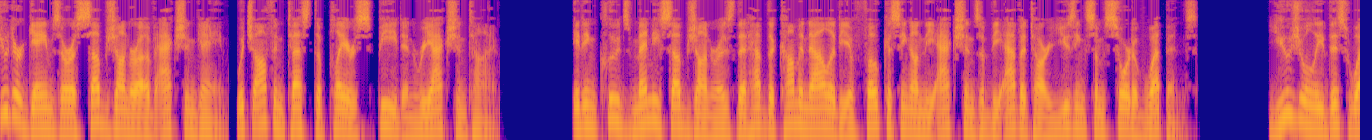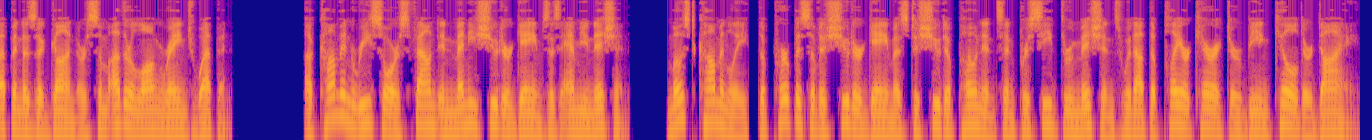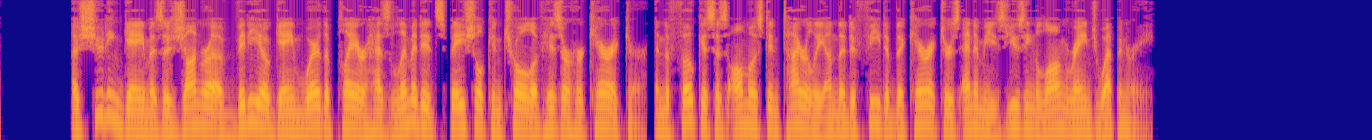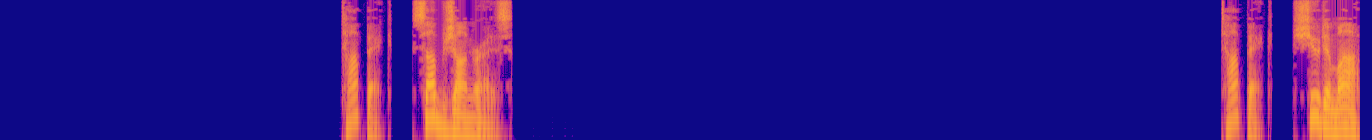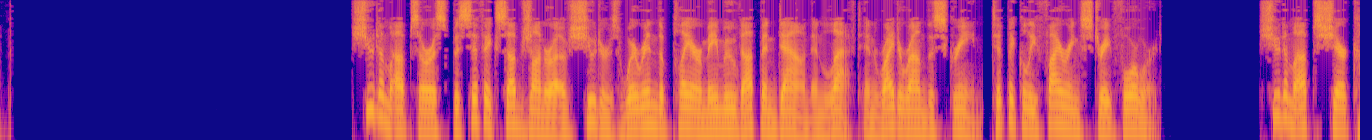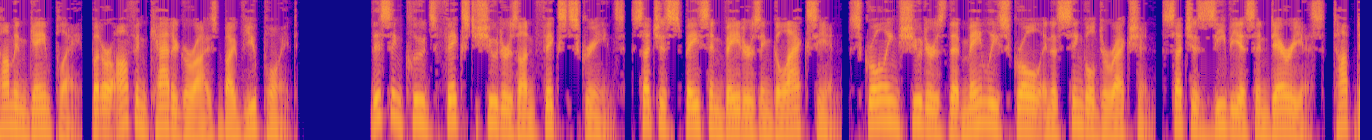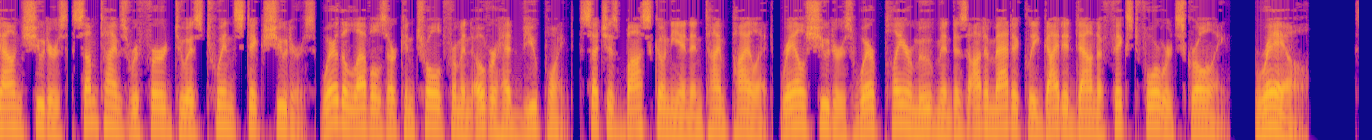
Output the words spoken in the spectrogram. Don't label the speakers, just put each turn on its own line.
Shooter games are a subgenre of action game, which often test the player's speed and reaction time. It includes many subgenres that have the commonality of focusing on the actions of the avatar using some sort of weapons. Usually this weapon is a gun or some other long-range weapon. A common resource found in many shooter games is ammunition. Most commonly, the purpose of a shooter game is to shoot opponents and proceed through missions without the player character being killed or dying. A shooting game is a genre of video game where the player has limited spatial control of his or her character, and the focus is almost entirely on the defeat of the character's enemies using long-range weaponry. Subgenres Shoot 'em up Shoot 'em ups are a specific subgenre of shooters wherein the player may move up and down and left and right around the screen, typically firing straight forward. Shoot 'em ups share common gameplay, but are often categorized by viewpoint. This includes fixed shooters on fixed screens, such as Space Invaders and Galaxian, scrolling shooters that mainly scroll in a single direction, such as Xevious and Darius, top-down shooters sometimes referred to as twin-stick shooters where the levels are controlled from an overhead viewpoint, such as Bosconian and Time Pilot, rail shooters where player movement is automatically guided down a fixed forward-scrolling rail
